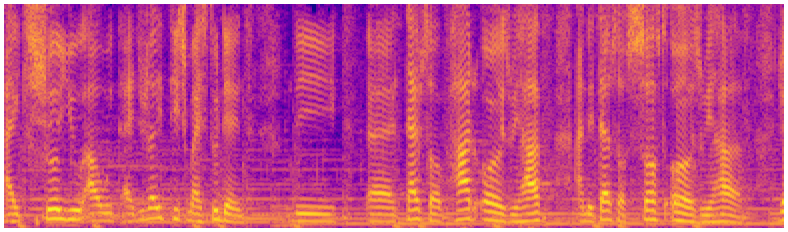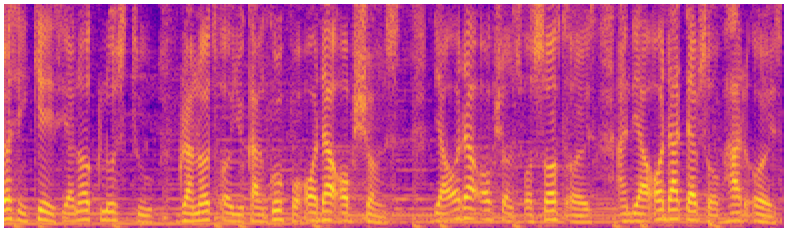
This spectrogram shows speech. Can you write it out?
I show you i would i usually teach my students the uh, types of hard oils we have and the types of soft oils we have. Just in case you are not close to groundnut oil you can go for other options. There are other options for soft oils and there are other types of hard oils.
